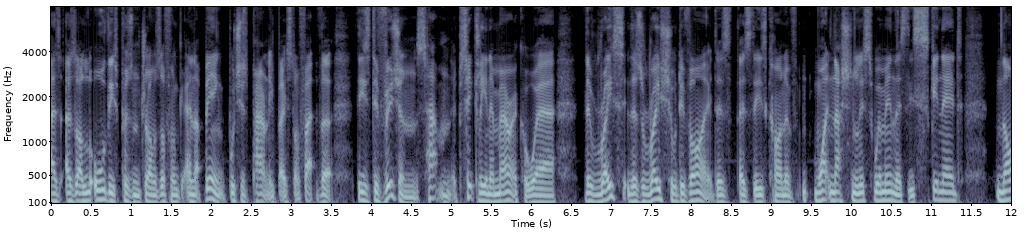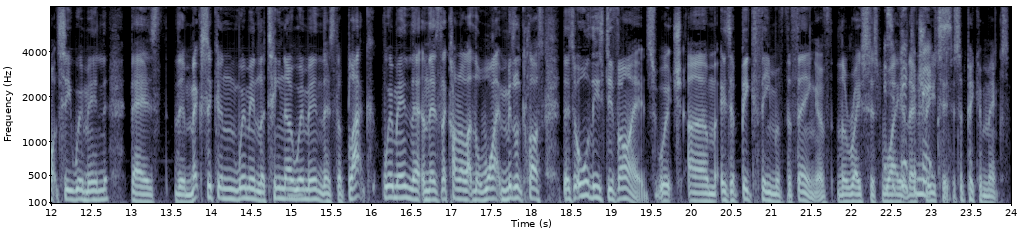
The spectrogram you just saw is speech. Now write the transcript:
as, as all these prison dramas often end up being, which is apparently based on fact that these divisions happen, particularly in America, where the race there's a racial divide. There's there's these kind of white nationalist women. There's these skinhead Nazi women. There's the Mexican women, Latino women. There's the black women, and there's the kind of like the white middle class. There's all these divides, which um, is a big theme of the thing of the racist It's way that they're and mix. treated. It's a pick and mix,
